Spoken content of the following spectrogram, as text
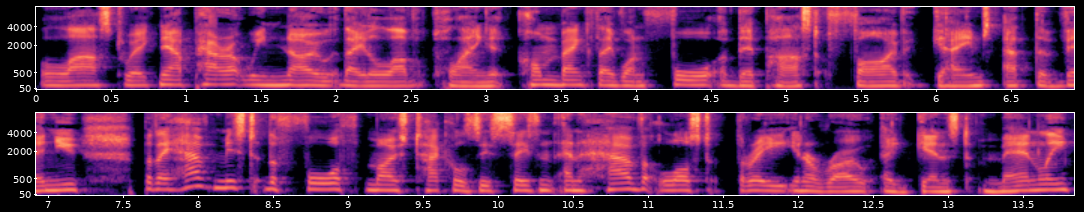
last week. Now, Parra, we know they love playing at CommBank. They've won four of their past five games at the venue, but they have missed the fourth most tackles this season and have lost three in a row against Manly.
